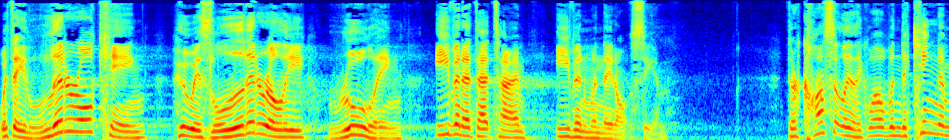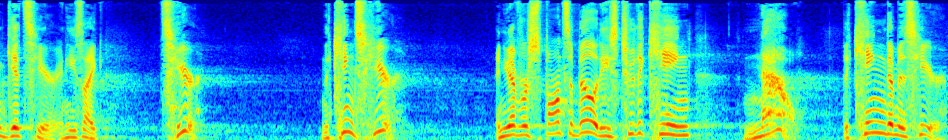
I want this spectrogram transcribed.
with a literal king who is literally ruling, even at that time, even when they don't see him. They're constantly like, well, when the kingdom gets here, and he's like, it's here. And the king's here. And you have responsibilities to the king now. The kingdom is here.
